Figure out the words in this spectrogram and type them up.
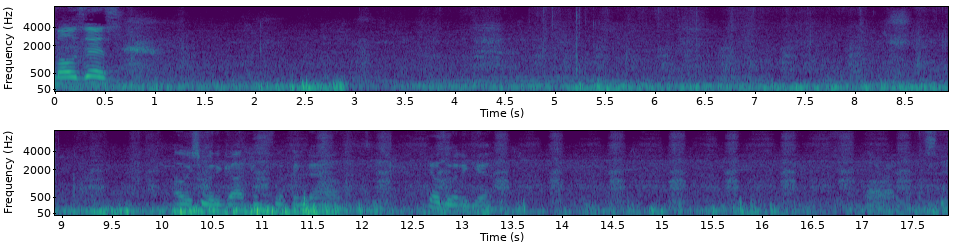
Moses. I wish we would have got him flipping down. He'll do it again. All right. Let's see.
